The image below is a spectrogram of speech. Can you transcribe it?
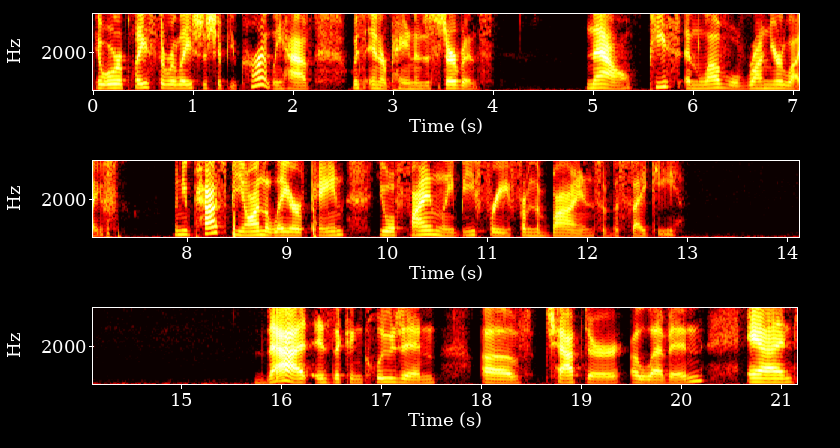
It will replace the relationship you currently have with inner pain and disturbance. Now, peace and love will run your life. When you pass beyond the layer of pain, you will finally be free from the binds of the psyche. That is the conclusion of chapter 11. And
